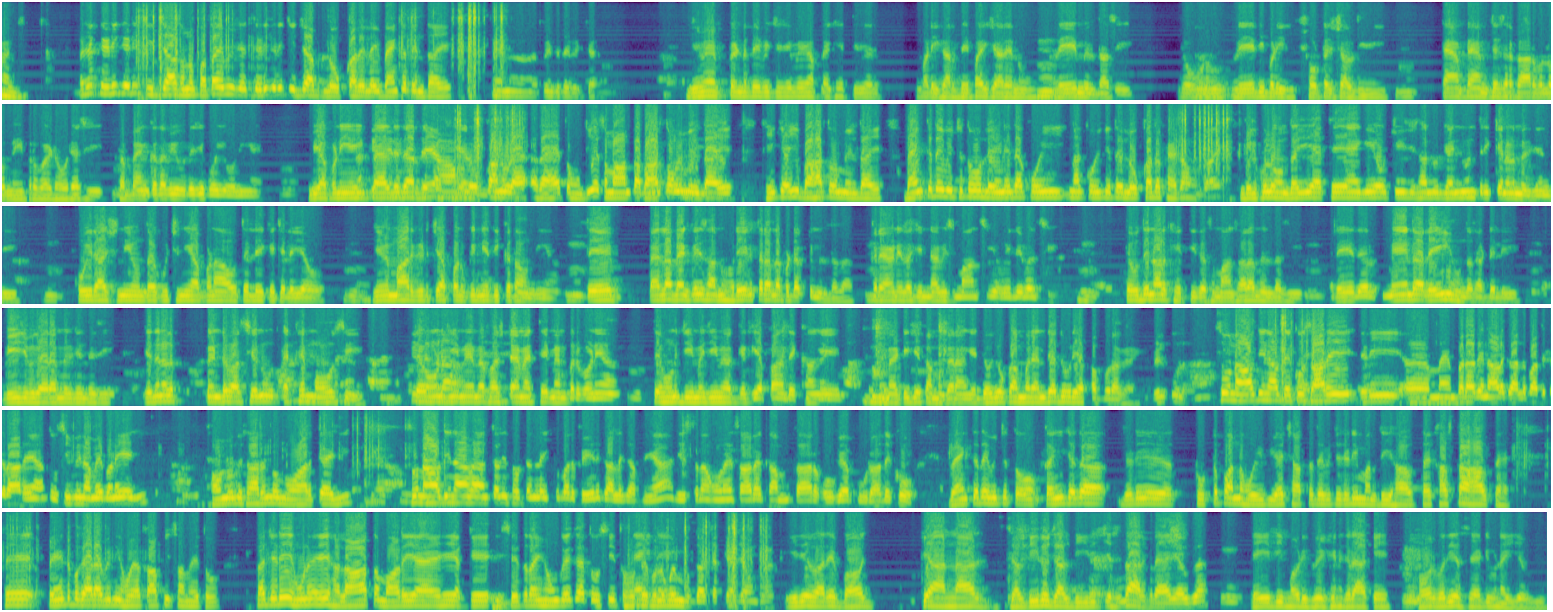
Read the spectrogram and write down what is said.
ਹਾਂਜੀ। ਅੱਛਾ ਕਿਹੜੀ ਕਿਹੜੀ ਚੀਜ਼ਾਂ ਤੁਹਾਨੂੰ ਪਤਾ ਹੈ ਵੀ ਕਿਹੜੀ ਕਿਹੜੀ ਚੀਜ਼ਾਂ ਲੋਕਾਂ ਦੇ ਲਈ ਬੈਂਕ ਦਿੰਦਾ ਹੈ ਪਿੰਡ- ਪਿੰਡ ਦੇ ਵਿੱਚ? ਜਿਵੇਂ ਪਿੰਡ ਦੇ ਵਿੱਚ ਜਿਵੇਂ ਆਪਣੇ ਖੇਤੀ ਬੜੀ ਕਰਦੇ ਭਾਈਚਾਰੇ ਨੂੰ ਰੇਹ ਮਿਲਦਾ ਸੀ ਜੋ ਹੁਣ ਰੇਹ ਦੀ ਬੜੀ ਸ਼ਾਰਟੇਜ ਚੱਲਦੀ ਸੀ। ਟਾਈਮ ਟਾਈਮ ਤੇ ਸਰਕਾਰ ਵੱਲੋਂ ਨਹੀਂ ਪ੍ਰੋਵਾਈਡ ਹੋ ਰਿਹਾ ਸੀ ਤਾਂ ਬੈਂਕ ਦਾ ਵੀ ਉਹਦੇ 'ਚ ਕੋਈ ਉਹ ਨਹੀਂ ਹੈ। ਵੀ ਆਪਣੀ ਇਹ ਪਹਿਲ ਦੇ ਦਰ ਤੇ ਆਮ ਲੋਕਾਂ ਨੂੰ ਰਹਿ- ਰਹਿਤ ਹੁੰਦੀ ਹੈ ਸਮਾਨ ਤਾਂ ਬਾਹਰ ਤੋਂ ਵੀ ਮਿਲਦਾ ਹੈ ਠੀਕ ਹੈ ਜੀ ਬਾਹਰ ਤੋਂ ਮਿਲਦਾ ਹੈ ਬੈਂਕ ਦੇ ਵਿੱਚ ਤੋਂ ਲੈਣੇ ਦਾ ਕੋਈ ਨਾ ਕੋਈ ਕਿਤੇ ਲੋਕਾਂ ਦਾ ਫਾਇਦਾ ਹੁੰਦਾ ਹੈ ਬਿਲਕੁਲ ਹੁੰਦਾ ਜੀ ਇੱਥੇ ਹੈ ਕਿ ਉਹ ਚੀਜ਼ ਸਾਨੂੰ ਜੈਨੂਇਨ ਤਰੀਕੇ ਨਾਲ ਮਿਲ ਜਾਂਦੀ। ਕੋਈ ਰਸ਼ ਨਹੀਂ ਹੁੰਦਾ ਕੁਝ ਨਹੀਂ ਆਪਣਾ ਆਓ ਤੇ ਲੈ ਕੇ ਚਲੇ ਜਾਓ। ਜਿਵੇਂ ਮਾਰਕੀਟ 'ਚ ਆਪਾਂ ਨੂੰ ਕਿੰਨੀਆਂ ਦਿੱਕਤਾਂ ਆਉਂਦੀਆਂ ਤੇ ਪਹਿਲਾਂ ਬੈਂਕ 'ਚ ਸਾਨੂੰ ਹਰੇਕ ਤਰ੍ਹਾਂ ਦਾ ਪ੍ਰੋਡਕਟ ਮਿਲਦਾ ਸੀ ਕਰਿਆਣੇ ਦਾ ਜਿੰਨਾ ਵੀ ਸਮਾਨ ਸੀ ਅਵੇਲੇਬਲ ਸੀ। ਤੇ ਉਹਦੇ ਨਾਲ ਖੇਤੀ ਦਾ ਸਮਾਨ ਸਾਰਾ ਮਿਲਦਾ ਸੀ। ਰੇ ਦਾ ਮੇਨ ਦਾ ਰੇ ਹੀ ਹੁੰਦਾ ਸਾਡੇ ਲਈ। ਬੀਜ ਵਗੈਰਾ ਮਿਲ ਜਾਂਦੇ ਸੀ। ਜਿਹਦੇ ਨਾਲ ਪਿੰਡ ਵਾਸੀਆਂ ਨੂੰ ਇੱਥੇ ਮੌਲ ਸੀ। ਤੇ ਹੁਣ ਜਿਵੇਂ ਮੈਂ ਫਸਟ ਟਾਈਮ ਇੱਥੇ ਮੈਂਬਰ ਬਣਿਆ ਤੇ ਹੁਣ ਜਿਵੇਂ ਜਿਵੇਂ ਅੱਗੇ ਅੱਗੇ ਆਪਾਂ ਦੇਖਾਂਗੇ ਕਮੇਟੀ 'ਚ ਕੰਮ ਕਰਾਂਗੇ ਜੋ ਜੋ ਕੰਮ ਰਹਿੰਦੇ ਅਧੂਰੇ ਆਪਾਂ ਪੂਰਾ ਕਰਾਂਗੇ। ਬਿਲਕੁਲ। ਸੋ ਨਾਲ ਦੀ ਨਾਲ ਦੇਖੋ ਸਾਰੇ ਜਿਹੜੀ ਮੈਂਬਰਾਂ ਦੇ ਨਾਲ ਗੱਲਬਾਤ ਕਰਾ ਰਹੇ ਆ ਤੁਸੀਂ ਵੀ ਨਵੇਂ ਬਣੇ ਆ ਜੀ। ਤੁਹਾਨੂੰ ਵੀ ਸਾਰਿਆਂ ਨੂੰ ਮੁਬਾਰਕ ਹੈ ਜੀ। ਸੋ ਨਾਲ ਦੀ ਨਾਲ ਅੰਕਲ ਜੀ ਤੁਹਾਡੇ ਨਾਲ ਇੱਕ ਵਾਰ ਫੇਰ ਗੱਲ ਕਰਦੇ ਆ ਜਿਸ ਤਰ੍ਹਾਂ ਹੁਣ ਇਹ ਸਾਰਾ ਕੰਮਕਾਰ ਹੋ ਗਿਆ ਪੂਰਾ ਦੇਖੋ ਬੈਂਕ ਦੇ ਵਿੱਚ ਤੋਂ ਕਈ ਜਗ੍ਹਾ ਜਿਹੜੀ ਟੁੱਟ ਭੰਨ ਹੋਈ ਵੀ ਹੈ ਛੱਤ ਦੇ ਵਿੱਚ ਜਿਹੜੀ ਮੰਦੀ ਹਾਲਤ ਹੈ ਖਸਤਾ ਹਾਲਤ ਹੈ। ਤੇ ਪੇਂਟ ਵਗੈਰਾ ਵੀ ਨਹੀਂ ਹੋਇਆ ਕਾਫੀ ਸਮੇਂ ਤੋਂ। ਤਾਂ ਜਿਹੜੇ ਹੁਣ ਇਹ ਹਾਲਾਤ ਮਾੜੇ ਆ ਇਹ ਅੱਗੇ ਇਸੇ ਤਰ੍ਹਾਂ ਹੀ ਹੋਣਗੇ ਕਿ ਤੁਸੀਂ ਤੁਹਾਡੇ ਵੱਲੋਂ ਕੋਈ ਮੁੱਦਾ ਚੱਕਿਆ ਜਾਊਗਾ? ਇਹਦੇ ਬਾਰੇ ਬਹੁਤ ਧਿਆਨ ਨਾਲ ਜਲਦੀ ਤੋਂ ਜਲਦੀ ਇਹਦੇ ਚ ਸੁਧਾਰ ਕਰਾਇਆ ਜਾਊਗਾ ਤੇ ਇਹਦੀ ਮੋਡੀਫਿਕੇਸ਼ਨ ਕਰਾ ਕੇ ਹੋਰ ਵਧੀਆ ਸੋਸਾਇਟੀ ਬਣਾਈ ਜਾਊਗੀ।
